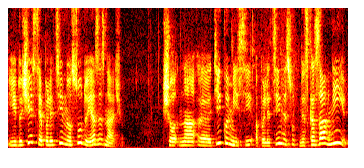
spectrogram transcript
І до честі апеляційного суду я зазначу, що на е, тій комісії апеляційний суд не сказав ні.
